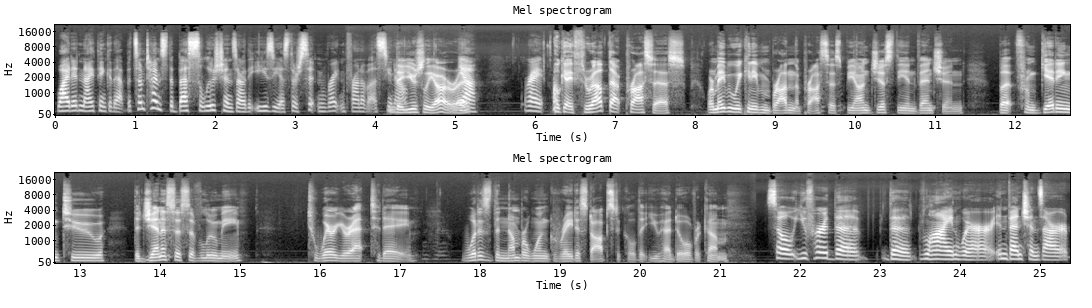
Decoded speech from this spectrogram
Why didn't I think of that? But sometimes the best solutions are the easiest. They're sitting right in front of us, you know? They usually are, right? Yeah, right. Okay, throughout that process, or maybe we can even broaden the process beyond just the invention, but from getting to the genesis of Lume to where you're at today, what is the number one greatest obstacle that you had to overcome? So you've heard the the line where inventions are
